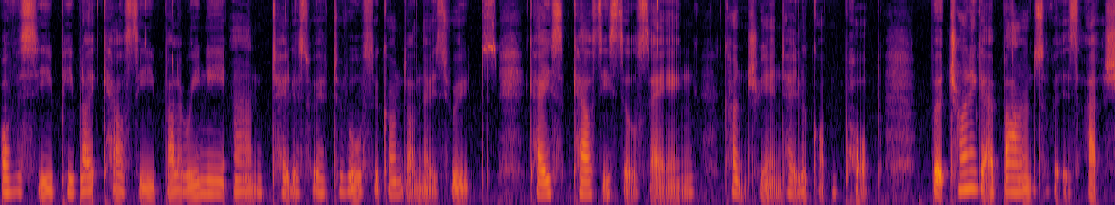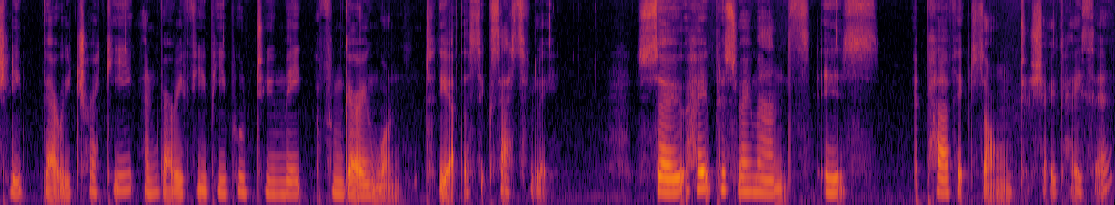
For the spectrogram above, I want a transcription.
obviously people like Kelsea Ballerini and Taylor Swift have also gone down those routes. Case Kelsea still saying country and Taylor gone pop. But trying to get a balance of it is actually very tricky, and very few people do make from going one to the other successfully. So, Hopeless Romance is a perfect song to showcase it.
